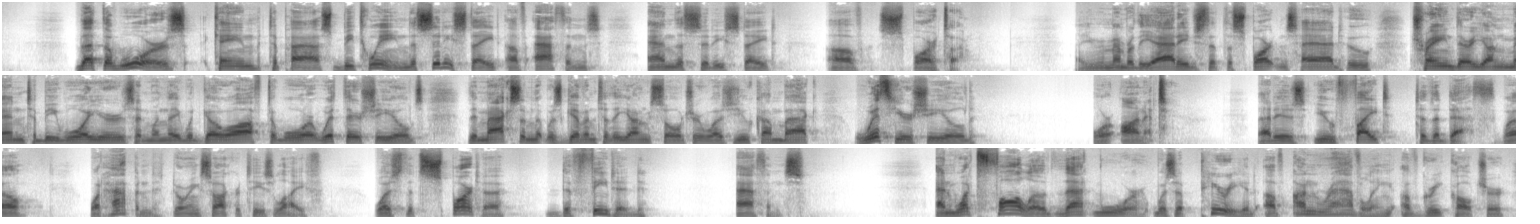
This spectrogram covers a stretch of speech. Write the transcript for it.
that the wars came to pass between the city state of Athens and the city state of Sparta. Now, you remember the adage that the Spartans had who trained their young men to be warriors, and when they would go off to war with their shields, the maxim that was given to the young soldier was, You come back with your shield or on it. That is, you fight to the death. Well, what happened during Socrates' life was that Sparta defeated Athens. And what followed that war was a period of unraveling of Greek culture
